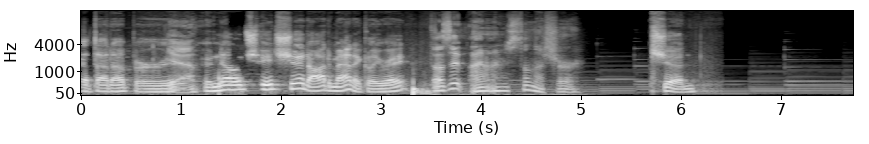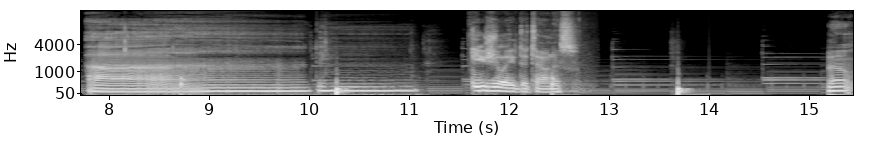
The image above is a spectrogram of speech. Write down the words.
set that up, or Yeah. no, it, sh- it should automatically, right? Does it? I'm, I'm still not sure. It should. Uh, ding. Usually Detonus. Boom,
